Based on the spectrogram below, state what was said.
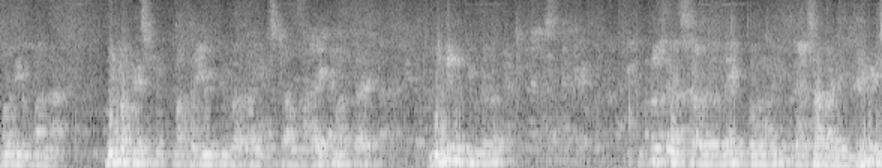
ನೋಡಿ ನಿಮ್ಮನ್ನ ನಿಮ್ಮ ಫೇಸ್ಬುಕ್ ಮತ್ತು ಯೂಟ್ಯೂಬ್ ಅಥವಾ ಇನ್ಸ್ಟಾ ಲೈಕ್ ಮಾಡ್ತಾರೆ. ಮುಂದಿನ ತಿಂಗಳು ಇಪ್ಪತ್ತೈದು ಸಾವಿರ ಲೈಕ್ ಬರೋದು ಕೆಲಸ ಮಾಡಿ ಅಂತ ಹೇಳಿ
